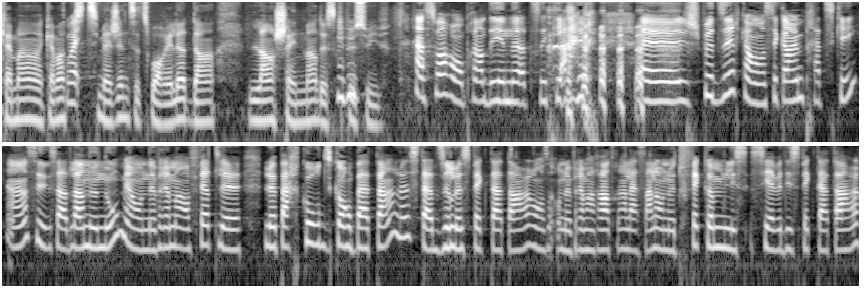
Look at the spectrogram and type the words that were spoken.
Comment, comment Ouais. tu t'imagines cette soirée-là dans l'enchaînement de ce qui peut Mhm. suivre? À soir, on prend des notes, c'est clair. Euh, je peux dire qu'on s'est quand même pratiqué. Hein? c'est- Ça a de l'air nono, mais on a vraiment fait le, le parcours du combattant, c'est-à-dire le spectateur. On, on a vraiment rentré dans la salle. On a tout fait comme s'il y avait des spectateurs.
